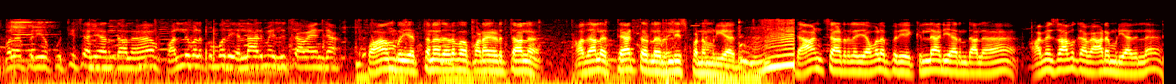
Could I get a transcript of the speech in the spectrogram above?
இவ்வளவு பெரிய புத்திசாலியா இருந்தாலும் பல்லு விளக்கும் போது எல்லாருமே இழுச்சா வேண்டாம் பாம்பு எத்தனை தடவை படம் எடுத்தாலும் அதால தியேட்டர்ல ரிலீஸ் பண்ண முடியாது. டான்ஸ் ஆடுறதுல எவ்வளவு பெரிய கில்லாடியா இருந்தாலும் அவன் சாவுக்கு அவன் ஆட முடியாதுல்ல.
